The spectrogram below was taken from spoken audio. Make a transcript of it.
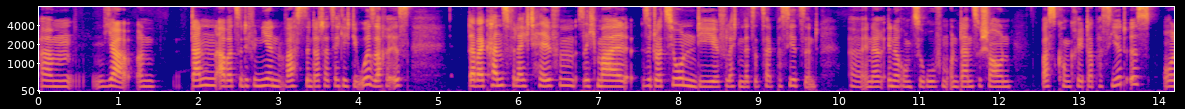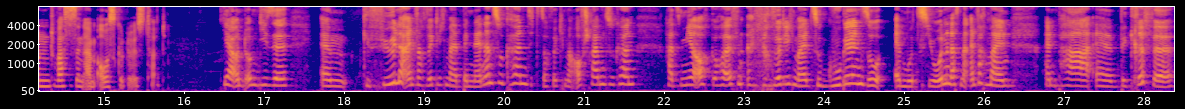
ähm, ja, und dann aber zu definieren, was denn da tatsächlich die Ursache ist, dabei kann es vielleicht helfen, sich mal Situationen, die vielleicht in letzter Zeit passiert sind, äh, in Erinnerung zu rufen und dann zu schauen, was konkret da passiert ist und was es in einem ausgelöst hat. Ja, und um diese ähm, Gefühle einfach wirklich mal benennen zu können, sich das auch wirklich mal aufschreiben zu können, hat es mir auch geholfen, einfach wirklich mal zu googeln, so Emotionen, dass man einfach mal ein, ein paar äh, Begriffe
